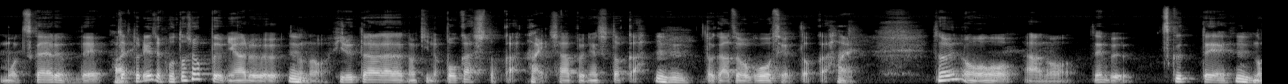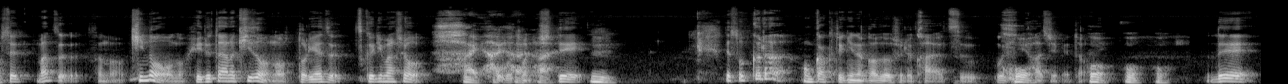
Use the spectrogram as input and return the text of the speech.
も使えるんで、はいじゃあとりあえずフォトショップにある、うんそのフィルターの機能、ぼかしとか、はいシャープネスとか、うんうん。あと画像合成とか、はい。そういうのを、あの、全部作って、うん載せ、まず、その、機能の、フィルターの機能の、とりあえず作りましょはい、う。はい、はい。ということにして、うん。で、そこから本格的な画像処理開発をやり始めたの。ほう、ほう、ほう。で、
